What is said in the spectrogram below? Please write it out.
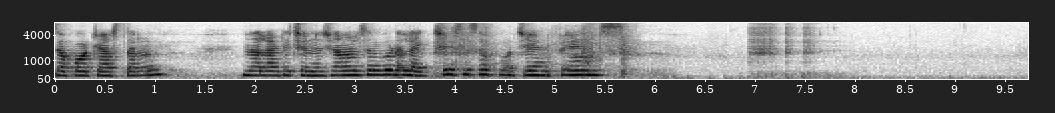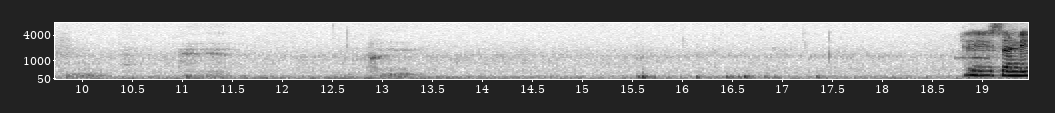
సపోర్ట్ చేస్తారు. అలాంటి చిన్న ఛానల్స్ని కూడా లైక్ చేసి సపోర్ట్ చేయండి ఫ్రెండ్స్ ప్లీజ్ అండి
